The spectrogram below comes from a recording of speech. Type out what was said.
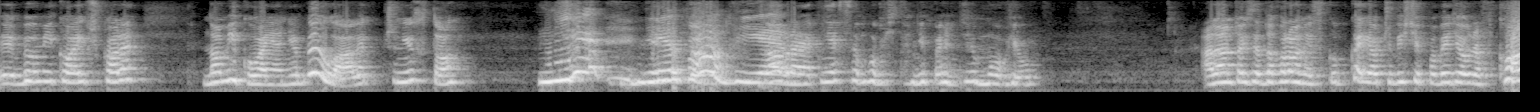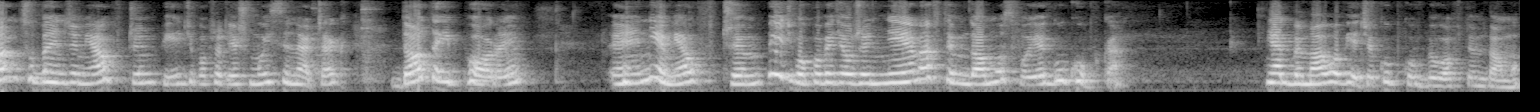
y, był Mikołaj w szkole? No Mikołaja nie było, ale przyniósł kto? Nie. Nie powiem. Dobra, jak nie chce mówić, to nie będzie mówił. Ale Antoś zadowolony z kubka i oczywiście powiedział, że w końcu będzie miał w czym pić, bo przecież mój syneczek do tej pory nie miał w czym pić, bo powiedział, że nie ma w tym domu swojego kubka. Jakby mało wiecie, kubków było w tym domu.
